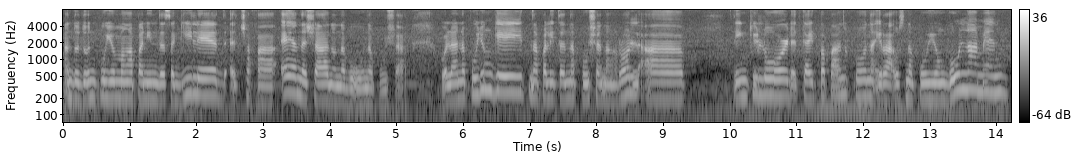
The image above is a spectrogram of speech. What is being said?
Ando doon po yung mga paninda sa gilid. At saka, ayan na siya. Nung nabuo na po siya. Wala na po yung gate. Napalitan na po siya ng roll up. Thank you Lord at kahit papano po nairaos na po yung goal namin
